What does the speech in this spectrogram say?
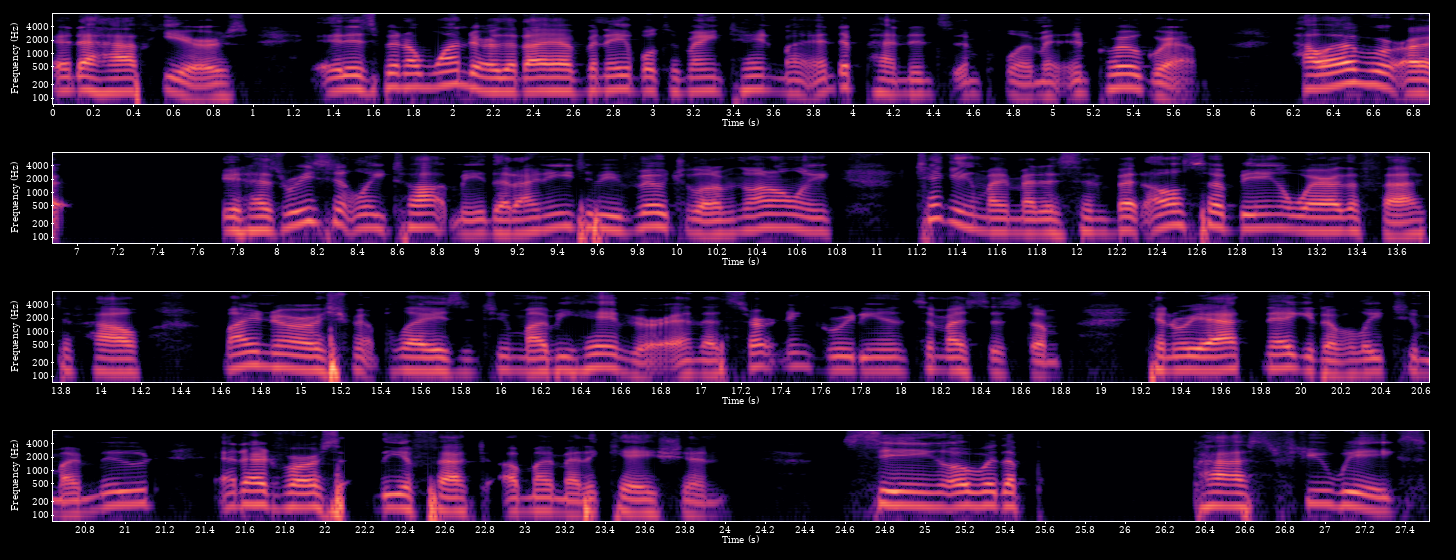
and a half years, it has been a wonder that I have been able to maintain my independence, employment, and program. However, I, it has recently taught me that I need to be vigilant of not only taking my medicine, but also being aware of the fact of how my nourishment plays into my behavior and that certain ingredients in my system can react negatively to my mood and adverse the effect of my medication. Seeing over the past few weeks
